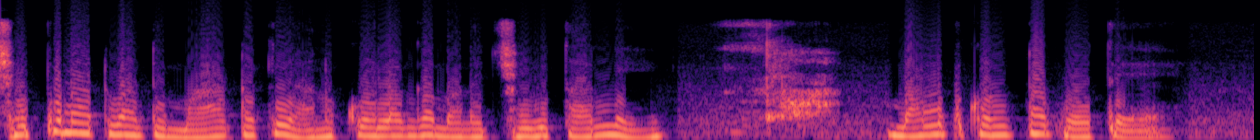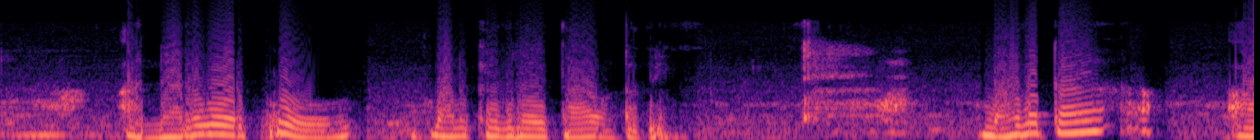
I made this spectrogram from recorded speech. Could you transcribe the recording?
చెప్పినటువంటి మాటకి అనుకూలంగా మన జీవితాన్ని మలుపుకుంటా పోతే ఆ నెరవేర్పు మనకు ఎదురవుతూ ఉంటుంది. మొదట ఆ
